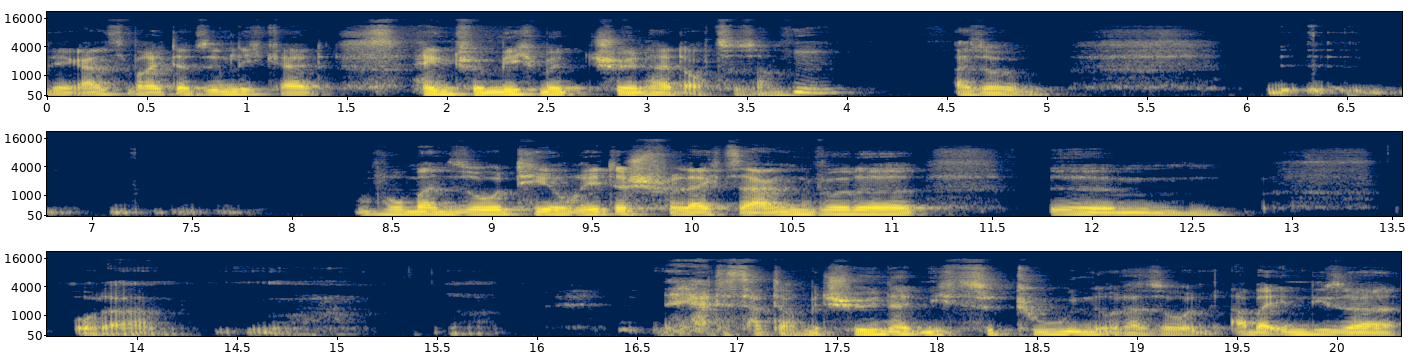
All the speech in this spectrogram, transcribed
der ganze Bereich der Sinnlichkeit hängt für mich mit Schönheit auch zusammen. Hm. Also wo man so theoretisch vielleicht sagen würde, ähm, oder naja, das hat doch mit Schönheit nichts zu tun oder so. Aber in dieser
